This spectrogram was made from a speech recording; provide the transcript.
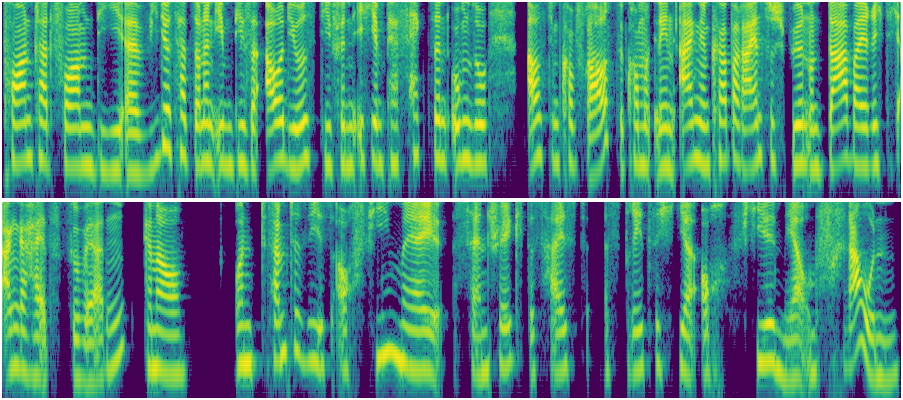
Porn-Plattform, die äh, Videos hat, sondern eben diese Audios, die, finde ich, eben perfekt sind, um so aus dem Kopf rauszukommen und in den eigenen Körper reinzuspüren und dabei richtig angeheizt zu werden. Genau. Und Fantasy ist auch female-centric. Das heißt, es dreht sich hier auch viel mehr um Frauen.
